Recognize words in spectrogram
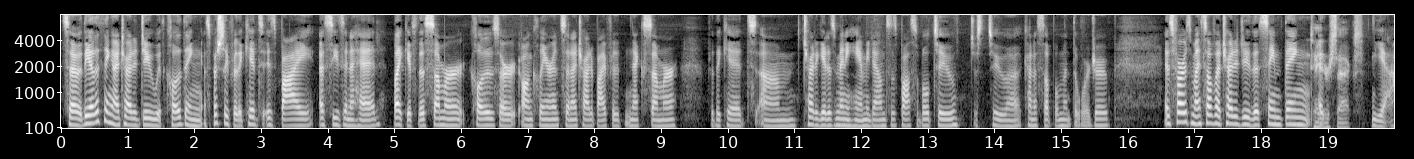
So the other thing I try to do with clothing, especially for the kids, is buy a season ahead. Like if the summer clothes are on clearance, and I try to buy for the next summer for the kids. Um, try to get as many hand me downs as possible too, just to uh, kind of supplement the wardrobe. As far as myself, I try to do the same thing. Tater sacks. Yeah.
